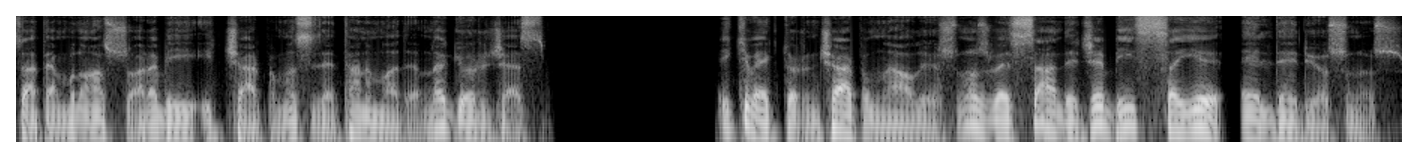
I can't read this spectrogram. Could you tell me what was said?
Zaten bunu az sonra bir iç çarpımı size tanımladığımda göreceğiz. İki vektörün çarpımını alıyorsunuz ve sadece bir sayı elde ediyorsunuz.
